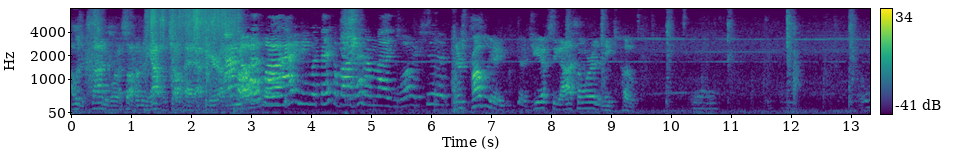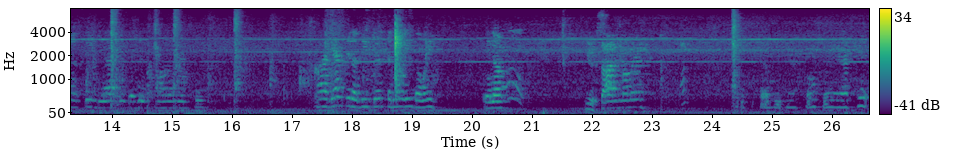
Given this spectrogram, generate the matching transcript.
I guess, and that one, too. I was excited when I saw how many outlets y'all had out here. I said, know, that's "Oh, why I didn't even think about that. I'm like, boy, it should. There's probably a, a GFCI somewhere that needs Pope. Yeah. We'll see that with the big corner, we'll see. Well, I guess it'll be good to know either way. You know? You excited, my man? It'll be good. Hopefully that's it.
